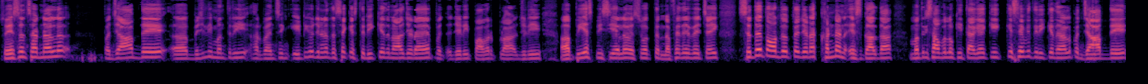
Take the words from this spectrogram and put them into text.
ਸੋ ਇਸ ਸਾਡੇ ਨਾਲ ਪੰਜਾਬ ਦੇ ਬਿਜਲੀ ਮੰਤਰੀ ਹਰਬੰਸ ਸਿੰਘ ਈਟੀਓ ਜਿਨ੍ਹਾਂ ਨੇ ਦੱਸਿਆ ਕਿਸ ਤਰੀਕੇ ਦੇ ਨਾਲ ਜਿਹੜਾ ਹੈ, ਪ- ਜਿਹੜੀ ਪਾਵਰ ਪਲਾਂਟ, ਜਿਹੜੀ ਪੀਐਸਪੀਸੀਐਲ ਇਸ ਵਕਤ ਨਫੇ ਦੇ ਵਿੱਚ ਹੈ। ਸਿੱਧੇ ਤੌਰ ਦੇ ਉੱਤੇ ਜਿਹੜਾ ਖੰਡਨ ਇਸ ਗੱਲ ਦਾ ਮੰਤਰੀ ਸਾਹਿਬ ਵੱਲੋਂ ਕੀਤਾ ਗਿਆ ਕਿ ਕਿਸੇ ਵੀ ਤਰੀਕੇ ਦੇ ਨਾਲ ਪੰਜਾਬ ਦੇ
